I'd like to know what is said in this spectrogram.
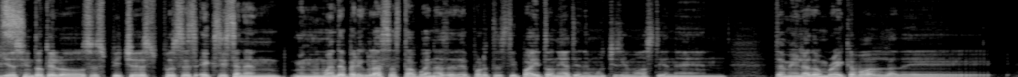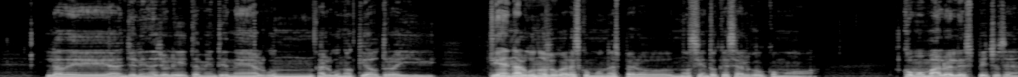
yo, siento que los speeches pues es- existen en, en un buen de películas hasta buenas de deportes. Tipo Aitonia tiene muchísimos. Tienen también la de Unbreakable, la de... La de Angelina Jolie también tiene algún alguno que otro y tienen algunos lugares comunes, pero no siento que sea algo como como malo el speech, o sea.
